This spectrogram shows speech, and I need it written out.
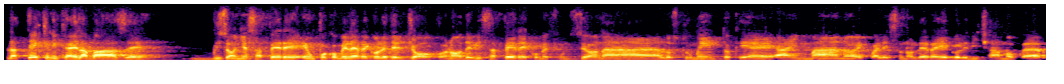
la tecnica è la base, bisogna sapere, è un po' come le regole del gioco, no? devi sapere come funziona lo strumento che hai in mano e quali sono le regole diciamo, per,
